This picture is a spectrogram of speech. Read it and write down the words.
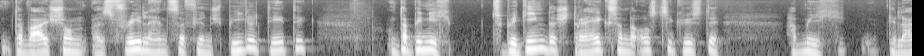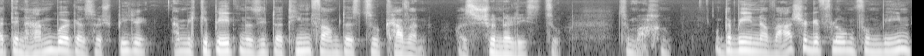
da, war ich schon als Freelancer für den Spiegel tätig. Und da bin ich zu Beginn des Streiks an der Ostseeküste, haben mich die Leute in Hamburg, also Spiegel, haben mich gebeten, dass ich dorthin fahre, um das zu covern, als Journalist zu, zu machen. Und da bin ich nach Warschau geflogen von Wien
